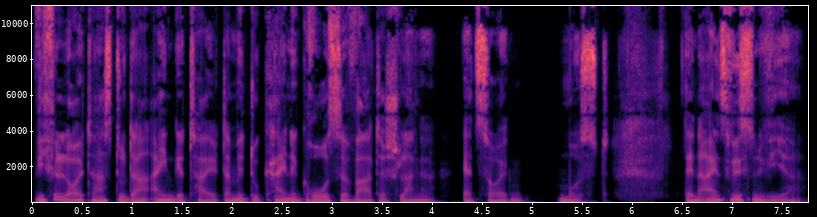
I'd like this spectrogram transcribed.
wie viele Leute hast du da eingeteilt, damit du keine große Warteschlange erzeugen musst? Denn eins wissen wir,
